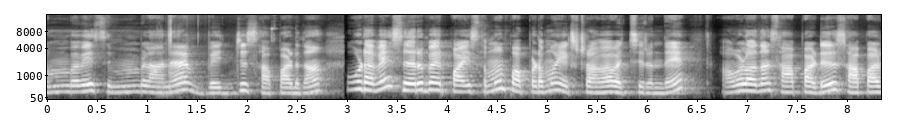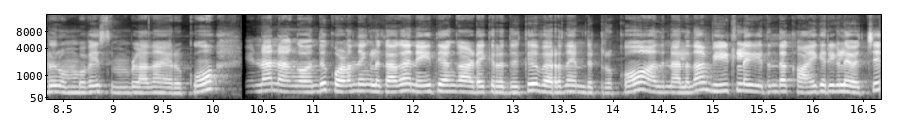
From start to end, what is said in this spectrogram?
ரொம்பவே சிம்பிளான வெஜ்ஜு சாப்பாடு தான் கூடவே சிறுபயர் பாயசமும் பப்படமும் எக்ஸ்ட்ராவாக வச்சுருந்தேன். அவ்வளோதான் சாப்பாடு. சாப்பாடு ரொம்பவே சிம்பிளாக தான் இருக்கும். ஏன்னா நாங்கள் வந்து குழந்தைங்களுக்காக நெய் தேங்காய் அடைக்கிறதுக்கு விரதம் இருந்துகிட்ருக்கோம் அதனால தான் வீட்டில் இருந்த காய்கறிகளை வச்சு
